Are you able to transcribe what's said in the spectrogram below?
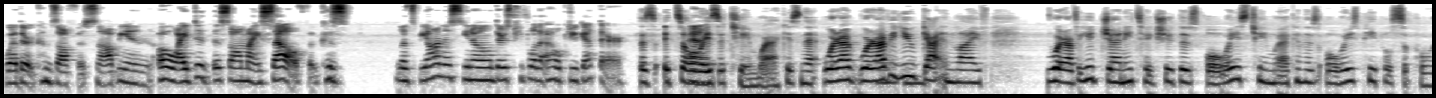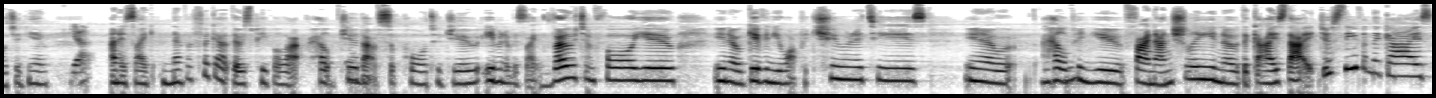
whether it comes off as snobby and oh, I did this all myself because let's be honest, you know, there's people that helped you get there. There's, it's always and, a teamwork, isn't it? Wherever wherever mm-hmm. you get in life, wherever your journey takes you, there's always teamwork and there's always people supporting you. Yeah. And it's like never forget those people that helped you, mm-hmm. that supported you, even if it's like voting for you, you know, giving you opportunities, you know, mm-hmm. helping you financially, you know, the guys that just even the guys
